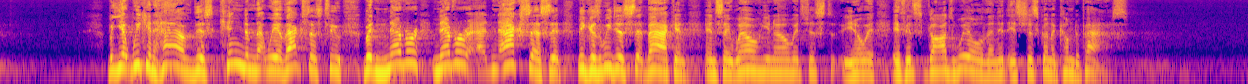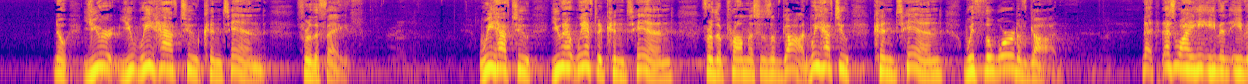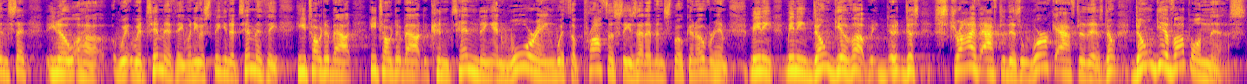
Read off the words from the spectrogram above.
But yet we can have this kingdom that we have access to, but never, never access it because we just sit back and, and say, well, you know, it's just, you know, if it's God's will, then it, it's just going to come to pass. No, you're, you, we have to contend for the faith. We have to, you have, we have to contend for the promises of God. We have to contend with the Word of God. That's why he even even said, you know, uh, with, with, Timothy when he was speaking to Timothy, he talked about he talked about contending and warring with the prophecies that have been spoken over him. Meaning, meaning, don't give up. Just strive after this. Work after this. Don't don't give up on this.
